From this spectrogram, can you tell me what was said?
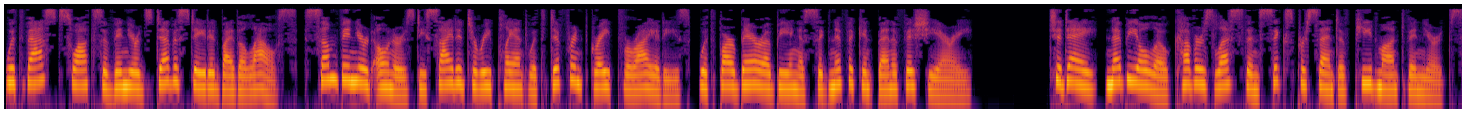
With vast swaths of vineyards devastated by the louse, some vineyard owners decided to replant with different grape varieties, with Barbera being a significant beneficiary. Today, Nebbiolo covers less than 6% of Piedmont vineyards.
